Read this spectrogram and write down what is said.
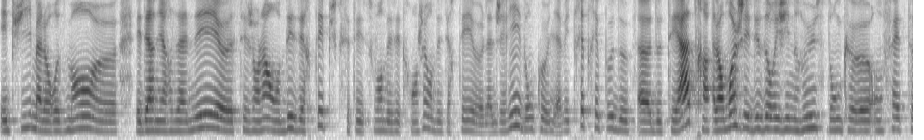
Et puis malheureusement, euh, les dernières années, ces gens-là ont déserté, puisque c'était souvent des étrangers, ont déserté l'Algérie. Donc il y avait très très peu de, de théâtre. Alors moi, j'ai des origines russes, donc en fait,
